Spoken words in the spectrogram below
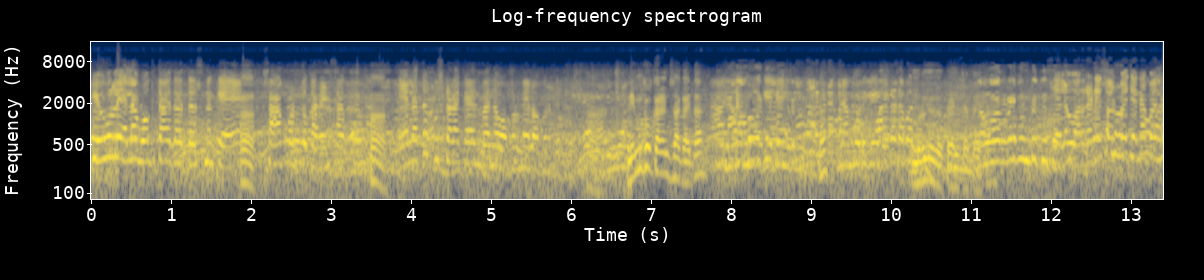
ಕ್ಯೂಲ್ ಎಲ್ಲ ಹೋಗ್ತಾ ಇದ್ದ ದರ್ಶನಕ್ಕೆ. ಶಾಕ್ ಕೊಡ್ತು ಕರೆಂಟ್ ಸಾಕು. ಹಾ. ಎಲ್ಲ ತಪ್ಪಿಸ್ಕೊಳಕ್ಕೆ ಬಂದ ಒಬ್ಬರ ಮೇಲೆ ಒಬ್ಬರು ಬಿದ್ರು. ನಿಮಗೂ ಕರೆಂಟ್ ಸಾಕಾಯ್ತಾ? ನಮ್ಮ ಹುಡುಗಿಗೆ. ನಮ್ಮ ಹುಡುಗಿಗೆ ಮುಳುಗಿದ್ದು ಕರೆಂಟ್ ಸಾಕಾಯ್ತಾ. ಎಲ್ಲ ಹೊರಗಡೆ ಸ್ವಲ್ಪ ಜನ ಬಂದ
